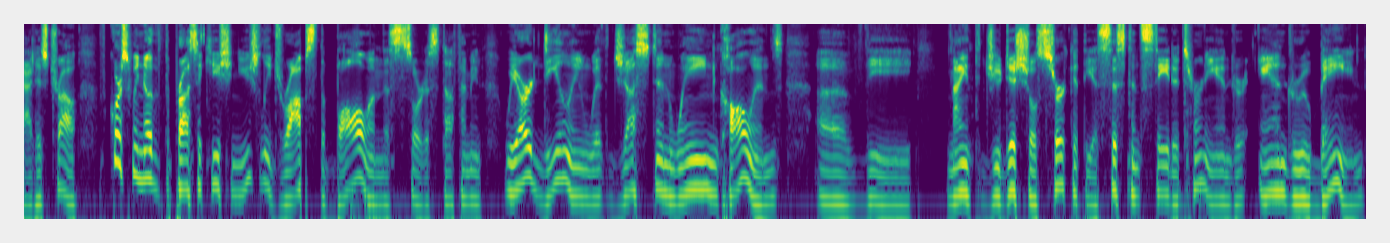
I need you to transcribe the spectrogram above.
at his trial. Of course, we know that the prosecution usually drops the ball on this sort of stuff. I mean, we are dealing with Justin Wayne Collins of the Ninth Judicial Circuit, the assistant state attorney under Andrew Bain.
